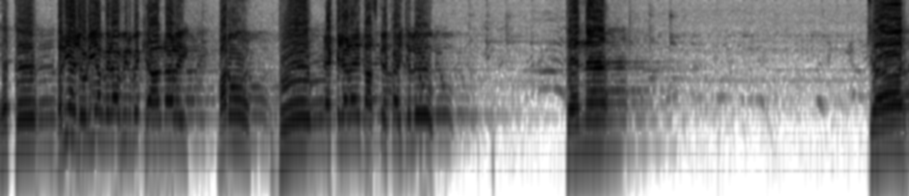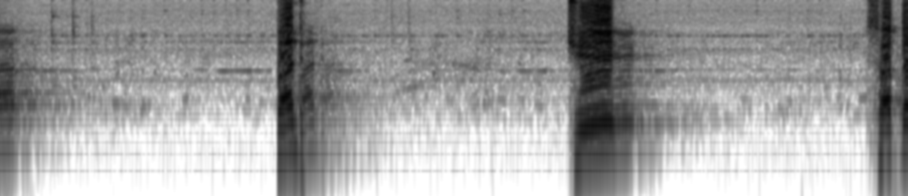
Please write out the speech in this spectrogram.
ਇੱਕ ਵਧੀਆ ਜੋੜੀ ਆ ਮੇਰਾ ਵੀਰ ਵੀ ਖਿਆਲ ਨਾਲ ਬਾਹਰੋਂ ਦੋ ਇੱਕ ਜਣਾ 10 ਕੇ ਇਕਾਈ ਚੱਲਿਓ। ਤਿੰਨ ਚਾਰ ਪੰਜ 6 7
